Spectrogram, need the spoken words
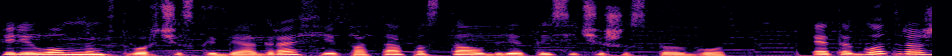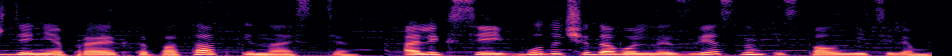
Переломным в творческой биографии Потапа стал 2006 год. Это год рождения проекта «Потап и Настя». Алексей, будучи довольно известным исполнителем,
